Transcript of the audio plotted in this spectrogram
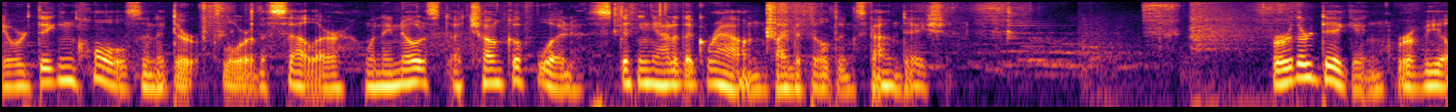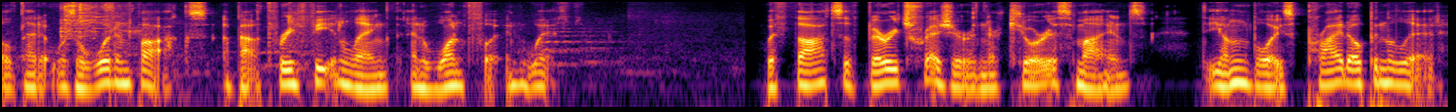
They were digging holes in the dirt floor of the cellar when they noticed a chunk of wood sticking out of the ground by the building's foundation. Further digging revealed that it was a wooden box about three feet in length and one foot in width. With thoughts of buried treasure in their curious minds, the young boys pried open the lid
